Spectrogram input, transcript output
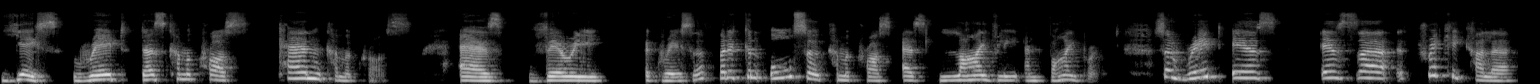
yes, red does come across, can come across as very aggressive, but it can also come across as lively and vibrant. So red is, is a, a tricky color.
